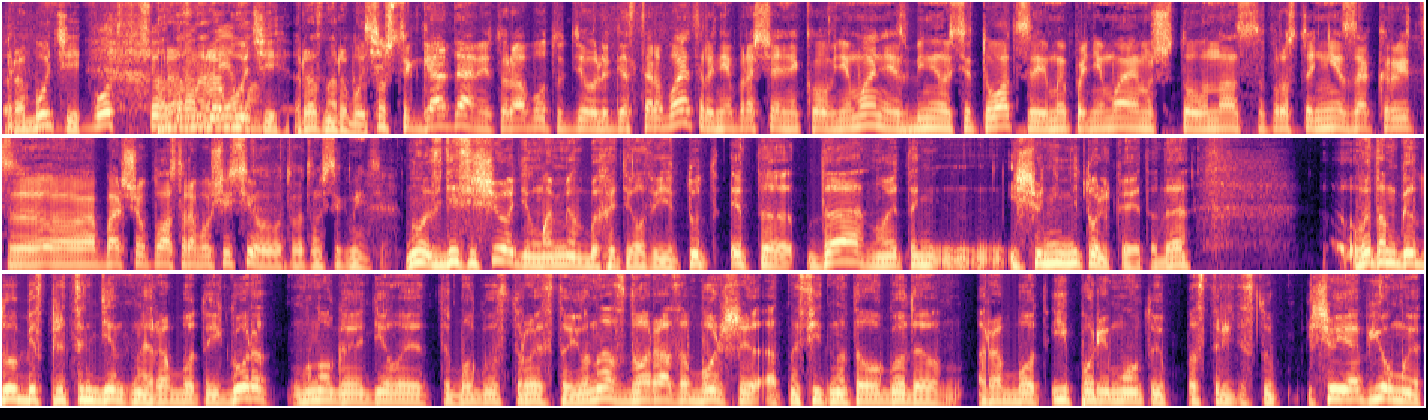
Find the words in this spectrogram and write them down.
рабочий, Вот в чем разнорабочий, разнорабочий. Слушайте, годами эту работу делали гастарбайтеры, не обращали никакого внимания, изменилась ситуация, и мы понимаем, что у нас просто не закрыт э, большой пласт рабочей силы вот в этом сегменте. Ну, здесь еще один момент бы хотел видеть. Тут это да, но это еще не, не только это, да. В этом году беспрецедентная работа. И город много делает благоустройства. И у нас в два раза больше относительно того года работ и по ремонту, и по строительству. Еще и объемы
